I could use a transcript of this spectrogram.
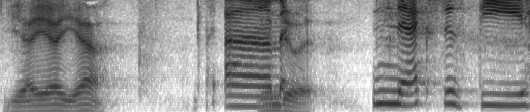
Yeah, yeah, yeah. Um, Into it. Next is the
